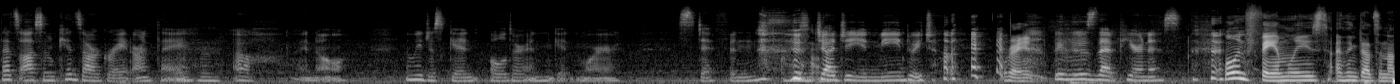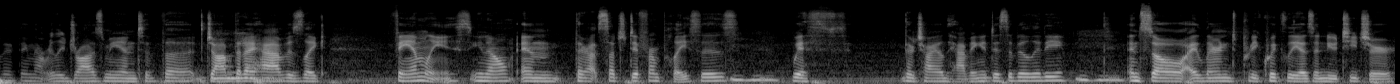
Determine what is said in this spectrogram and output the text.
that's awesome. Kids are great, aren't they? Mm-hmm. Oh, I know. And we just get older and get more stiff and judgy and mean to each other. right we lose that pureness. well in families i think that's another thing that really draws me into the job Oh, that i have is like families you know and they're at such different places Mm-hmm. with their child having a disability hmm and so i learned pretty quickly as a new teacher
